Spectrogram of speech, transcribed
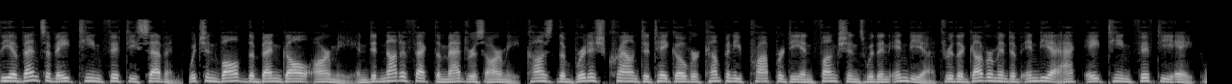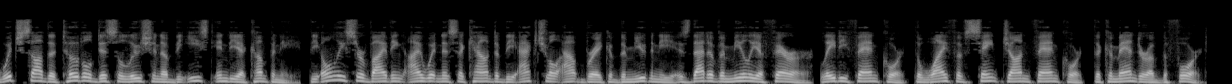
The events of 1857 which involved the Bengal Army and did not affect the Madras Army caused the British Crown to take over company property and functions within India through the Government of India Act 1858 which saw the total dissolution of the East India Company. The only surviving eyewitness account of the actual outbreak of the mutiny is that of Amelia Farrer, Lady Fancourt the wife of St. John Fancourt, the commander of the fort.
